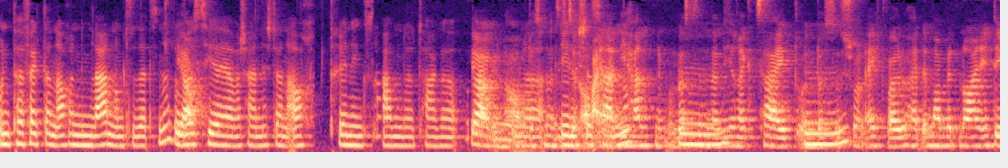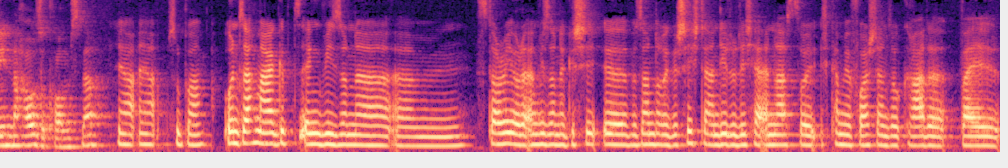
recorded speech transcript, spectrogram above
Und perfekt dann auch in dem Laden umzusetzen. Ne? Du Ja. wirst hier ja wahrscheinlich dann auch Trainingsabende, Tage Ja, genau, oder dass man sich dann auch einen an die haben. Hand nimmt und das dann, dann direkt zeigt. Und das ist schon echt, weil du halt immer mit neuen Ideen nach Hause kommst. Ne? Ja, ja, super. Und sag mal, gibt es irgendwie so eine ähm, Story oder irgendwie so eine Geschi äh, besondere Geschichte, an die du dich erinnerst? So, ich kann mir vorstellen, so gerade weil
